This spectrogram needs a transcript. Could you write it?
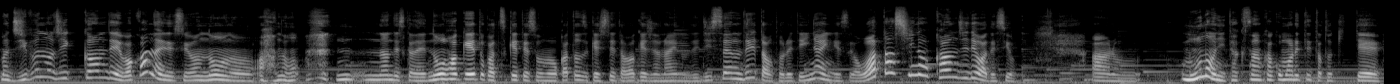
まあ、自分の実感で分かんないですよ。脳のあの何ですかね。脳波計とかつけてそのお片付けしてたわけじゃないので実際のデータを取れていないんですが私の感じではですよ。あの物にたくさん囲まれてた時って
